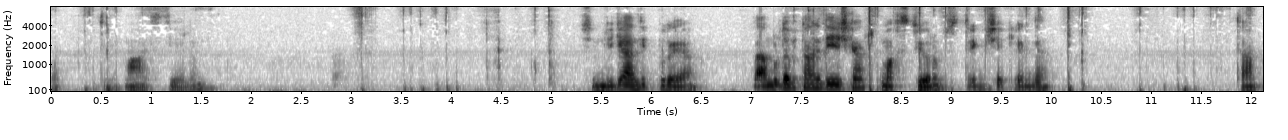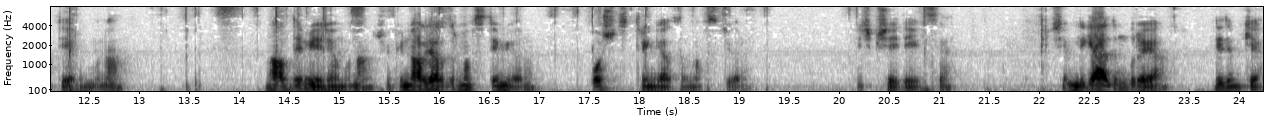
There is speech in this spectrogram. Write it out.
optimize diyelim. Şimdi geldik buraya. Ben burada bir tane değişken tutmak istiyorum. String şeklinde. Temp diyelim buna. Null demeyeceğim buna. Çünkü null yazdırmak istemiyorum. Boş string yazdırmak istiyorum. Hiçbir şey değilse. Şimdi geldim buraya. Dedim ki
